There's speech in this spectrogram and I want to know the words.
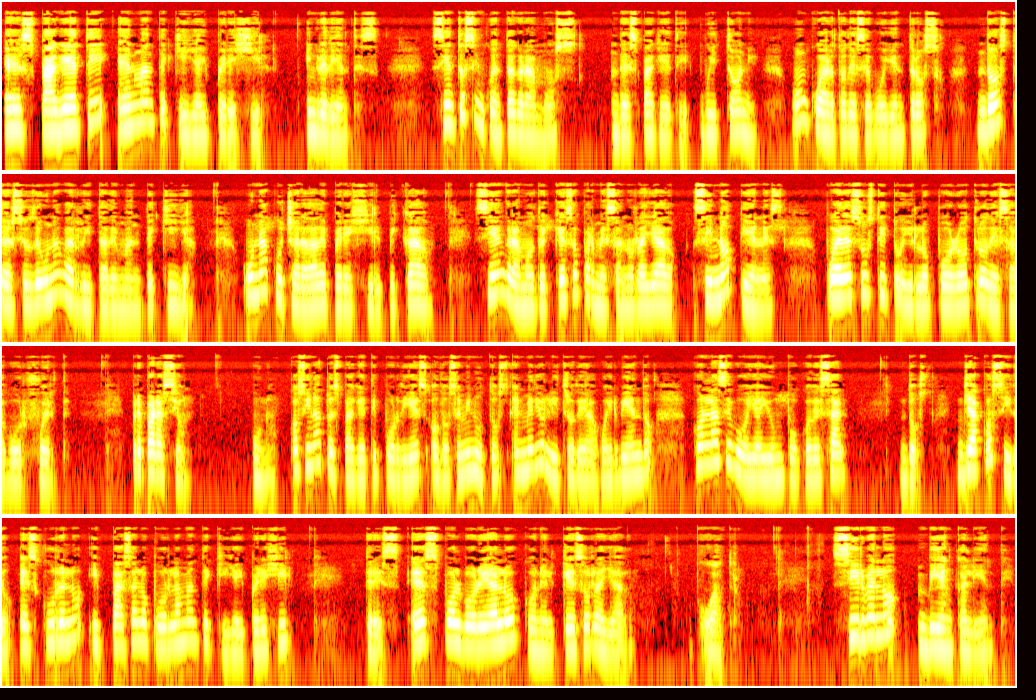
Espagueti en mantequilla y perejil. Ingredientes. 150 gramos de espagueti Tony, un cuarto de cebolla en trozo, dos tercios de una barrita de mantequilla, una cucharada de perejil picado, 100 gramos de queso parmesano rallado. Si no tienes, puedes sustituirlo por otro de sabor fuerte. Preparación. 1. Cocina tu espagueti por 10 o 12 minutos en medio litro de agua hirviendo con la cebolla y un poco de sal. 2. Ya cocido, escúrrelo y pásalo por la mantequilla y perejil. 3. Espolvorealo con el queso rallado. 4. Sírvelo bien caliente.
